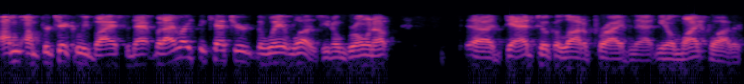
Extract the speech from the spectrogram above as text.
I'm I'm particularly biased to that, but I like the catcher the way it was. You know, growing up, uh, Dad took a lot of pride in that. You know, my father,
